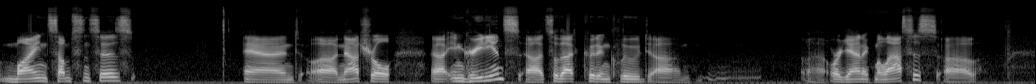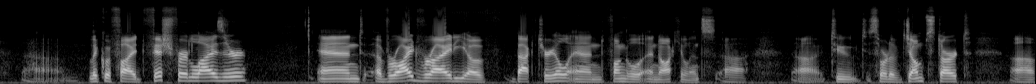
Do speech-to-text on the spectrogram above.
mine substances and natural ingredients. Uh, so that could include um, uh, organic molasses, liquefied fish fertilizer, and a wide variety of bacterial and fungal inoculants uh, uh, to, to, sort of jumpstart, uh,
